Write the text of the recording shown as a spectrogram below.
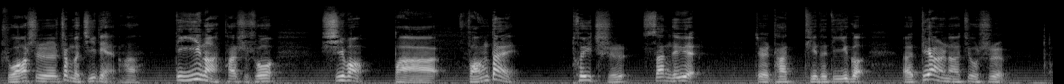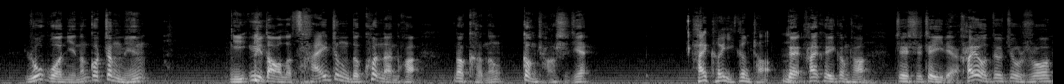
主要是这么几点哈，第一呢，他是说希望把房贷推迟三个月，这是他提的第一个。呃，第二呢，就是如果你能够证明你遇到了财政的困难的话，那可能更长时间，还可以更长。对，还可以更长，这是这一点。还有的就是说，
